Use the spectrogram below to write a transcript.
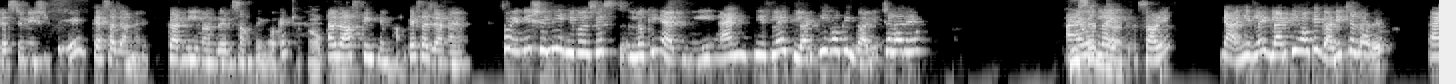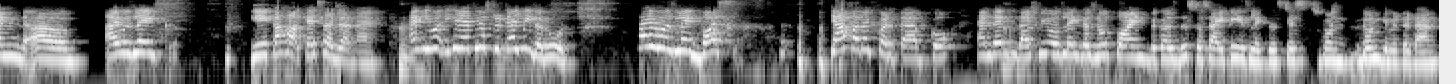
destination ke kaisa jana hai, Karni Mandir something, okay? okay? I was asking him, kaisa jana hai? So initially he was just looking at me and he's like, ladki ho ke gaadi chala rahe ho? I was like, that. sorry? Yeah, he's like, ladki ho ke gaadi chala rahe ho? And I was like, ये कहा कैसा जाना है and he refuse to tell me the road I was like बस क्या फ़र्क पड़ता है आपको and then Dashami was like there is no point because this society is like this just don't don't give it a time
